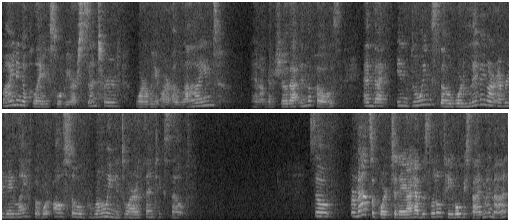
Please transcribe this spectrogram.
finding a place where we are centered, where we are aligned, and I'm going to show that in the pose and that in doing so, we're living our everyday life, but we're also growing into our authentic self. So, for mat support today, I have this little table beside my mat,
